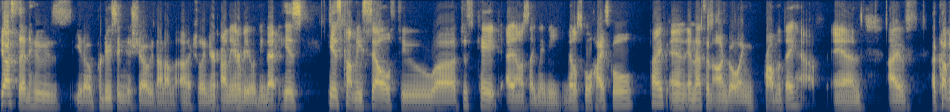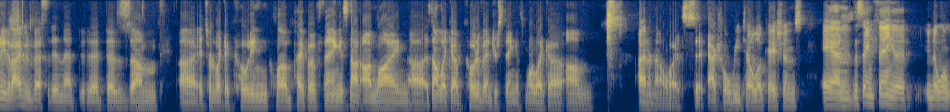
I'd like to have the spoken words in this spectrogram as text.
Justin, who's you know producing this show, he's not on actually on the interview. I mean that his his company sells to uh, just Kate. I don't know, it's like maybe middle school, high school type, and and that's an ongoing problem that they have. And I've a company that I've invested in that that does um, uh, it's sort of like a coding club type of thing. It's not online. Uh, it's not like a Code Avengers thing. It's more like a um, I don't know. It's actual retail locations. And the same thing that you know when,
